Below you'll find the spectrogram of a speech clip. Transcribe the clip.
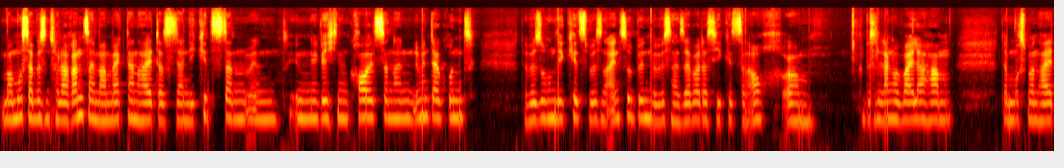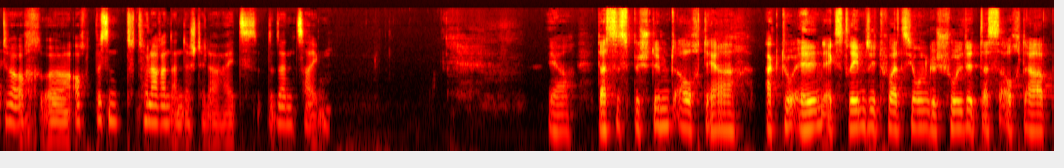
man muss da ein bisschen tolerant sein. Man merkt dann halt, dass dann die Kids dann in, in irgendwelchen Calls dann im Hintergrund, da versuchen die Kids ein bisschen einzubinden. Wir wissen halt selber, dass die Kids dann auch ähm, ein bisschen Langeweile haben, dann muss man halt auch, äh, auch ein bisschen tolerant an der Stelle halt dann zeigen. Ja, das ist bestimmt auch der aktuellen Extremsituation geschuldet, dass auch da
